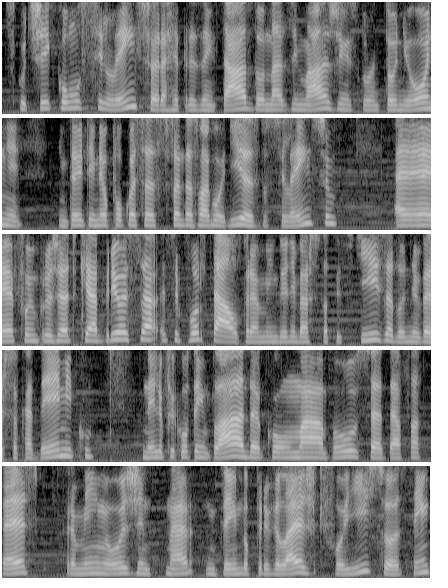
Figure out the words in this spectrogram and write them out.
discutir como o silêncio era representado nas imagens do Antonioni, então entender um pouco essas fantasmagorias do silêncio. É, foi um projeto que abriu essa, esse portal para mim do universo da pesquisa, do universo acadêmico. Nele eu fui contemplada com uma bolsa da FAPESP, para mim hoje, né, entendo o privilégio que foi isso, assim.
